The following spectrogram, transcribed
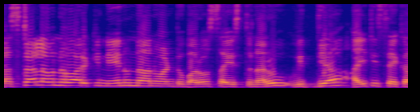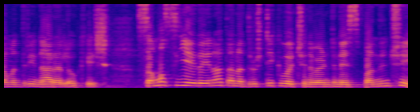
కష్టాల్లో ఉన్న వారికి నేనున్నాను అంటూ భరోసా ఇస్తున్నారు విద్య ఐటీ శాఖ మంత్రి నారా లోకేష్. సమస్య ఏదైనా తన దృష్టికి వచ్చిన వెంటనే స్పందించి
